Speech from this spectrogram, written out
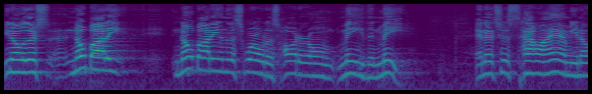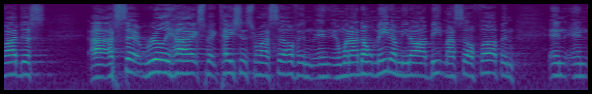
You know, there's uh, nobody, nobody in this world is harder on me than me. And that's just how I am. You know, I just, I, set really high expectations for myself. And, and, and when I don't meet them, you know, I beat myself up. And, and, and,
